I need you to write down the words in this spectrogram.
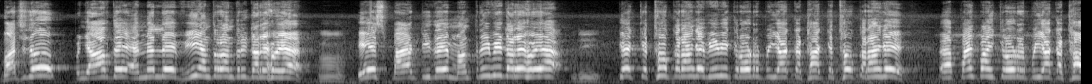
ਬਚ ਜਾਓ ਪੰਜਾਬ ਦੇ ਐਮਐਲਏ ਵੀ ਅੰਦਰ ਅੰਦਰ ਹੀ ਡਰੇ ਹੋਏ ਆ। ਹੂੰ। ਇਸ ਪਾਰਟੀ ਦੇ ਮੰਤਰੀ ਵੀ ਡਰੇ ਹੋਏ ਆ। ਜੀ। ਕਿ ਕਿੱਥੋਂ ਕਰਾਂਗੇ 20-20 ਕਰੋੜ ਰੁਪਇਆ ਇਕੱਠਾ ਕਿੱਥੋਂ ਕਰਾਂਗੇ 5-5 ਕਰੋੜ ਰੁਪਇਆ ਇਕੱਠਾ?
